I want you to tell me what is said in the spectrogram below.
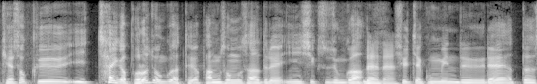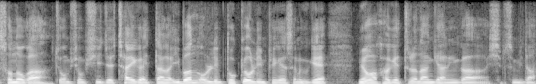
계속 그 이 차이가 벌어져 온 것 같아요. 방송사들의 인식 수준과 네네. 실제 국민들의 어떤 선호가 조금씩 조금씩 이제 차이가 있다가 이번 올림 도쿄 올림픽에서는 그게 명확하게 드러난 게 아닌가 싶습니다.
